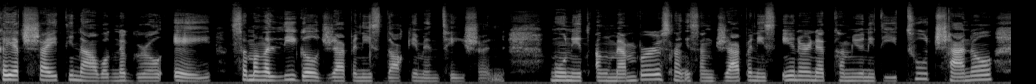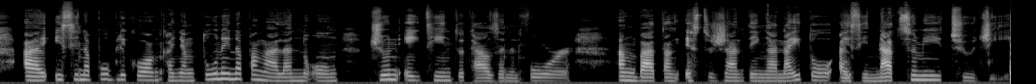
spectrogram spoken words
kaya't siya'y tinawag na Girl A sa mga legal Japanese documentation. Ngunit ang members ng isang Japanese Internet Community 2 channel ay isinapubliko ang kanyang tunay na pangalan noong June 18, 2004. Ang batang estudyante nga na ito ay si Natsumi Tsuji.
